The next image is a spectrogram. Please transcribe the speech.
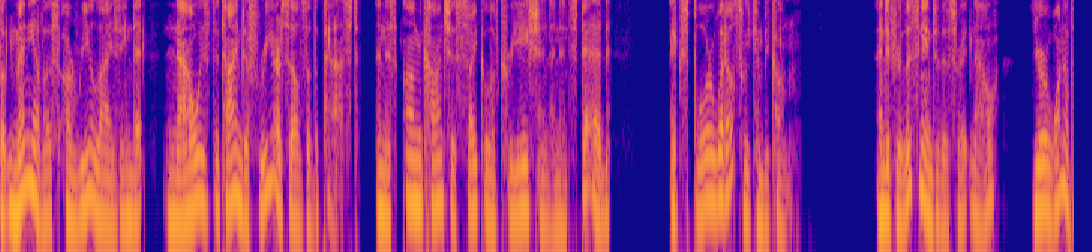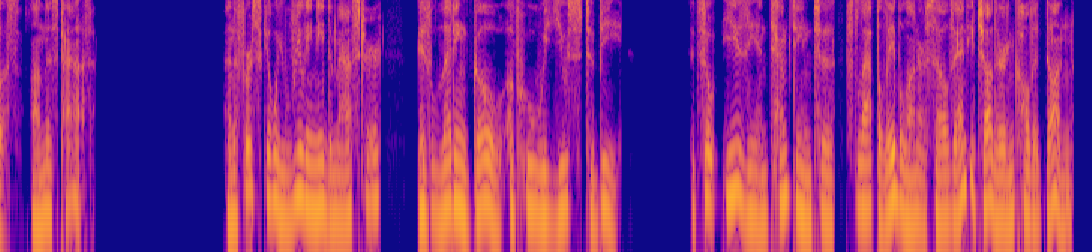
But many of us are realizing that now is the time to free ourselves of the past and this unconscious cycle of creation and instead explore what else we can become. And if you're listening to this right now, you're one of us on this path. And the first skill we really need to master is letting go of who we used to be. It's so easy and tempting to slap a label on ourselves and each other and call it done,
